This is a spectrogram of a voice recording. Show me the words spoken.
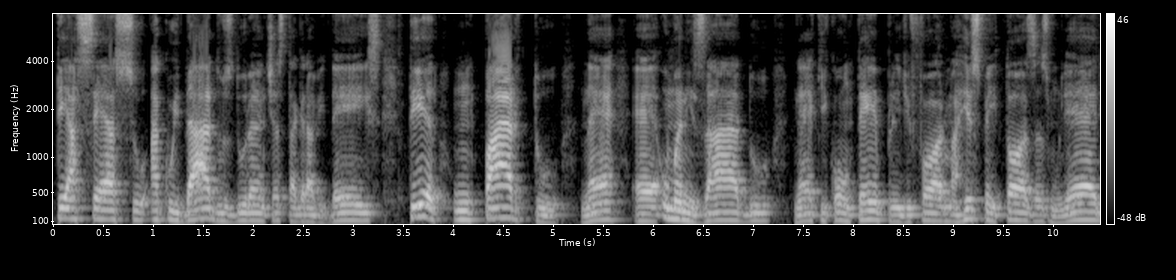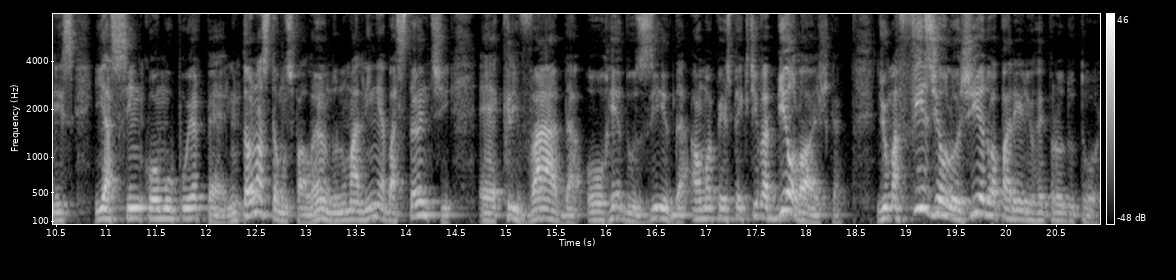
ter acesso a cuidados durante esta gravidez, ter um parto né, é, humanizado, né, que contemple de forma respeitosa as mulheres e assim como o puerpério. Então nós estamos falando numa linha bastante é, crivada ou reduzida a uma perspectiva biológica, de uma fisiologia do aparelho reprodutor.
